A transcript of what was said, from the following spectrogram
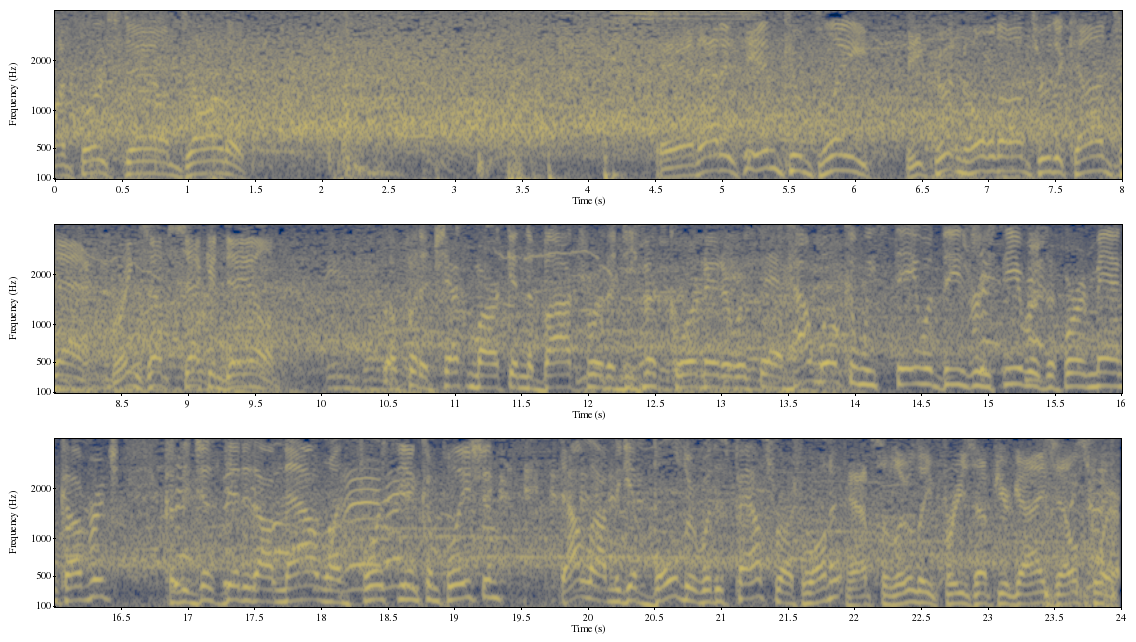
On first down, Darnold. And that is incomplete. He couldn't hold on through the contact. Brings up second down. They'll put a check mark in the box where the defense coordinator was saying, how well can we stay with these receivers if we're in man coverage? Because he just did it on that one, forced the incompletion. That allowed him to get bolder with his pass rush, won't it? Absolutely. Frees up your guys elsewhere.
